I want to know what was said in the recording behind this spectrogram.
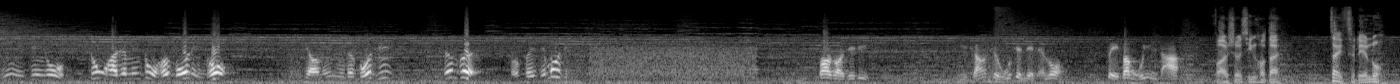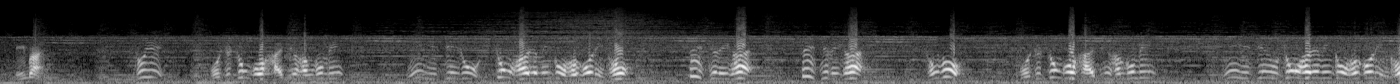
你已进入中华人民共和国领空，请表明你的国籍、身份和飞行目的。报告基地，已尝试无线电联络，对方无应答。发射信号弹，再次联络。明白。注意，我是中国海军航空兵，你已进入中华人民共和国领空，立即离开，立即离开。重复，我是中国海军航空兵。你已进入中华人民共和国领空，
